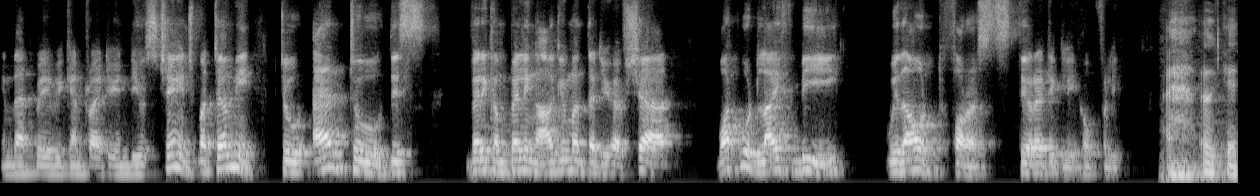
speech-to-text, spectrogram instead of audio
in that way, we can try to induce change. But tell me, to add to this very compelling argument that you have shared, what would life be without forests, theoretically, hopefully? okay,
